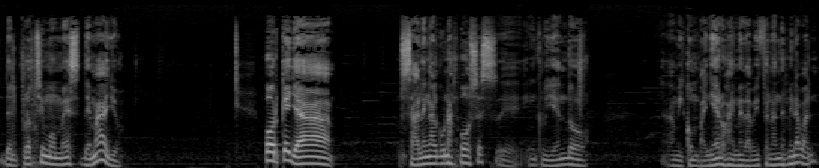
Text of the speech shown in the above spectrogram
del próximo mes de mayo. Porque ya salen algunas voces, eh, incluyendo a mi compañero Jaime David Fernández Mirabal,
